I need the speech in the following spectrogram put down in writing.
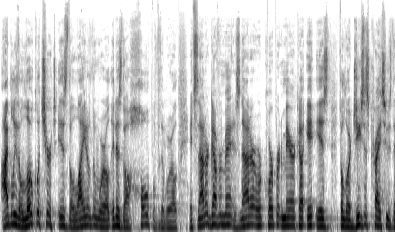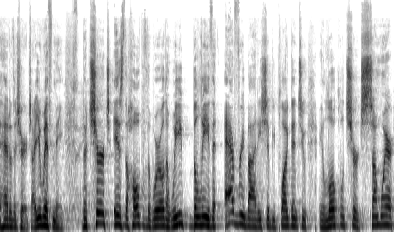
I believe the local church is the light of the world, it is the hope of the world. It's not our government, it's not our corporate America, it is the Lord Jesus Christ who's the head of the church. Are you with me? The church is the hope of the world, and we believe that everybody should be plugged into a local church somewhere.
